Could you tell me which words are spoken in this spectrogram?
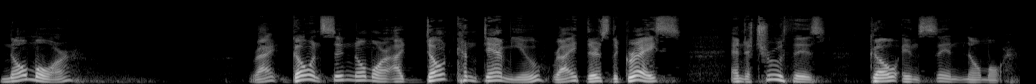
no more. Right? Go and sin no more. I don't condemn you, right? There's the grace. And the truth is, go and sin no more.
